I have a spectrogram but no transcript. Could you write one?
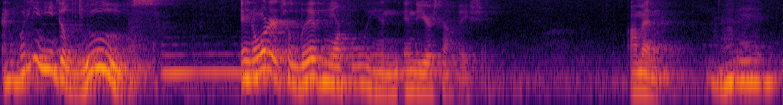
And what do you need to lose in order to live more fully in, into your salvation? Amen. Amen.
